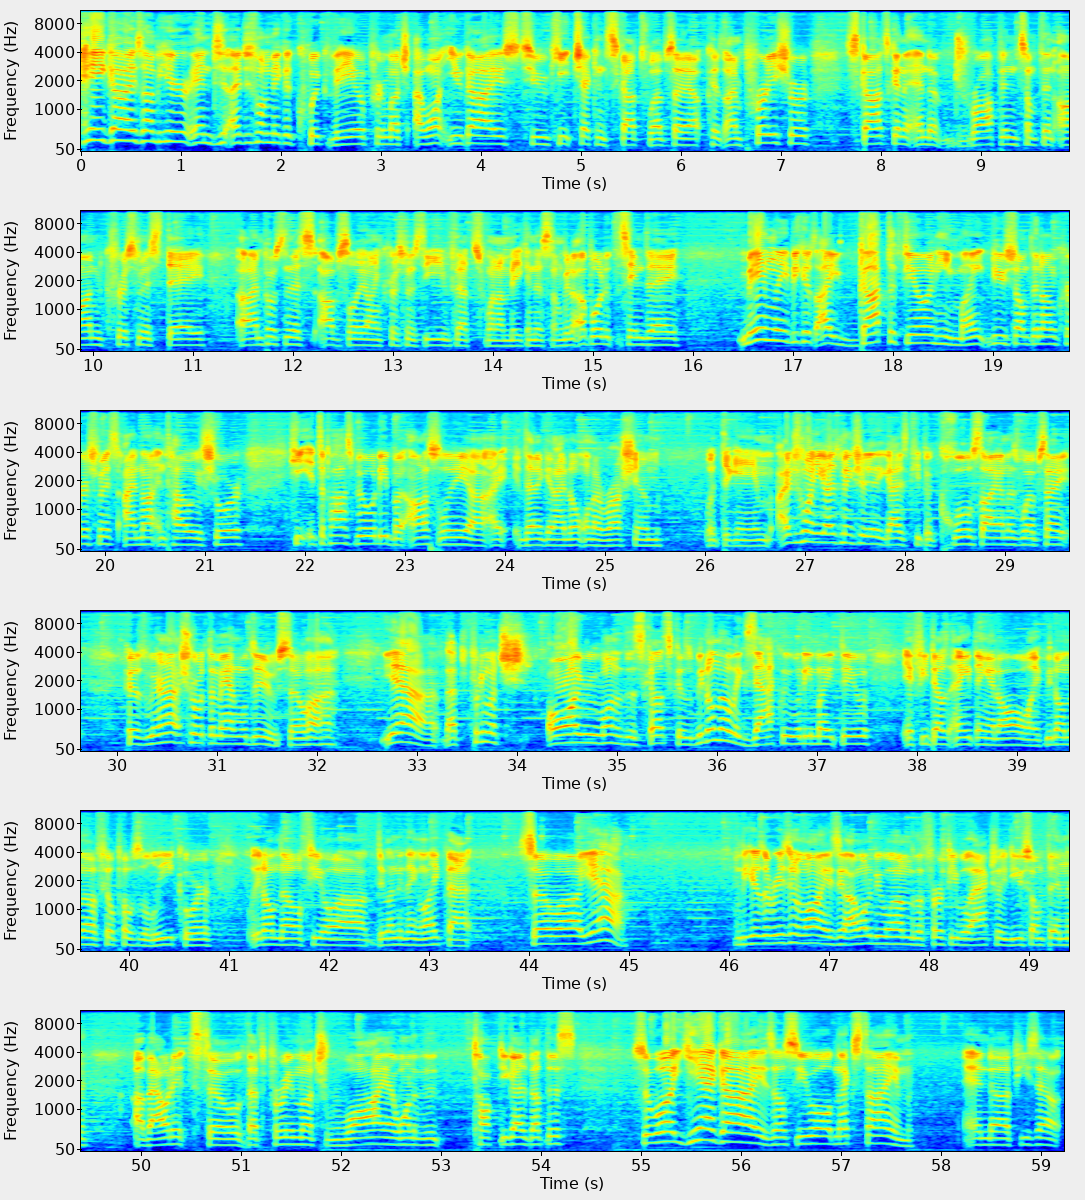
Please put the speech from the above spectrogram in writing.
Hey guys, I'm here and I just want to make a quick video pretty much. I want you guys to keep checking Scott's website out because I'm pretty sure Scott's going to end up dropping something on Christmas Day. Uh, I'm posting this obviously on Christmas Eve. That's when I'm making this. I'm going to upload it the same day. Mainly because I got the feeling he might do something on Christmas. I'm not entirely sure. He, It's a possibility, but honestly, uh, I, then again, I don't want to rush him with the game. I just want you guys to make sure that you guys keep a close eye on his website because we're not sure what the man will do. So, uh, yeah, that's pretty much all I really want to discuss because we don't know exactly what he might do if he does anything at all. Like, we don't know if he'll post a leak or we don't know if he'll uh, do anything like that. So, uh, yeah. Because the reason why is I want to be one of the first people to actually do something about it. So, that's pretty much why I wanted to talk to you guys about this. So, uh, yeah, guys, I'll see you all next time. And, uh, peace out.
